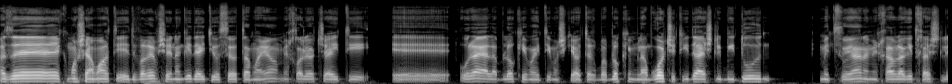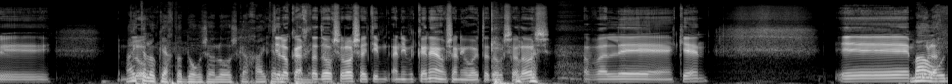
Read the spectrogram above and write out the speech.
אז זה, כמו שאמרתי, דברים שנגיד הייתי עושה אותם היום, יכול להיות שהייתי, אה, אולי על הבלוקים הייתי משקיע יותר בבלוקים, למרות שתדע, יש לי בידוד מצוין, אני חייב להגיד לך, יש לי... היית לא- לוקח את הדור שלוש, ככה היית... הייתי לוקח את. הדור שלוש, הייתי, אני מקנא היום שאני רואה את הדור שלוש, אבל אה, כן. אה, מה אולי- עוד?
